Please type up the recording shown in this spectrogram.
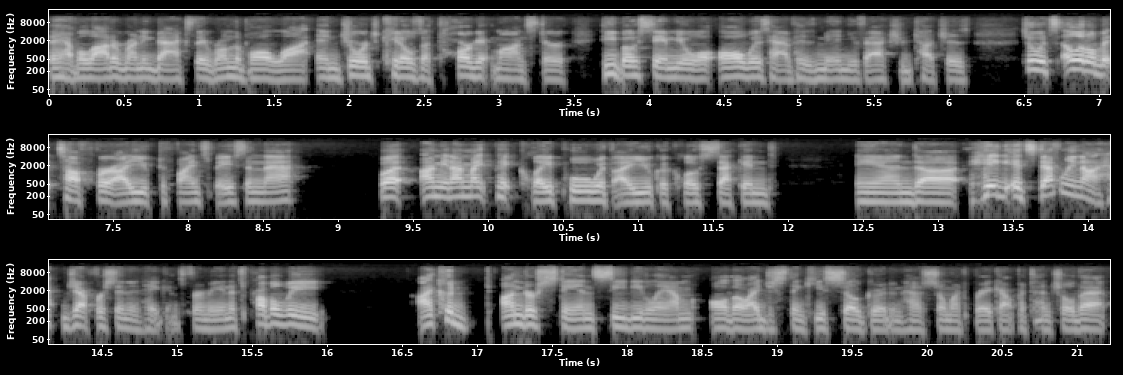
They have a lot of running backs. They run the ball a lot. And George Kittle's a target monster. Deebo Samuel will always have his manufactured touches. So it's a little bit tough for Aiyuk to find space in that. But I mean, I might pick Claypool with Aiyuk a close second. And uh, Hig- it's definitely not Jefferson and Higgins for me. And it's probably, I could understand CeeDee Lamb, although I just think he's so good and has so much breakout potential that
